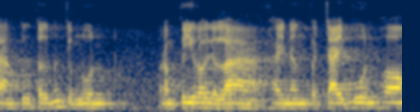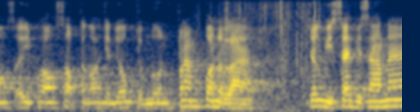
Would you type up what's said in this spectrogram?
តាំងទូទៅនឹងចំនួន700ដុល្លារហើយនឹងបច្ច័យ4ផងស្អីផងសពទាំងអស់ញាតិញោមចំនួន5000ដុល្លារអញ្ចឹងវិសេសវិសាលណា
